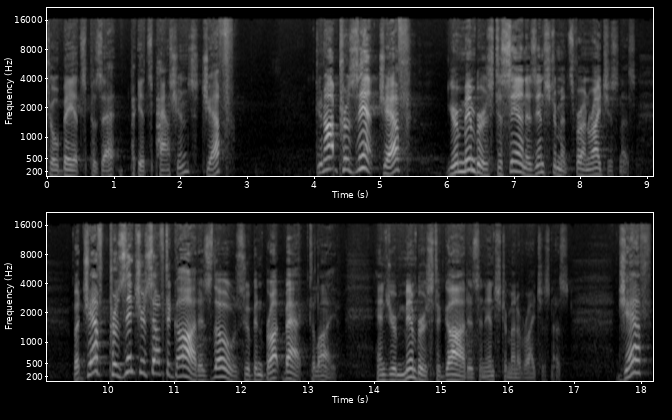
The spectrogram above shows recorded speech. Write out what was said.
to obey its, possess- its passions, Jeff. Do not present, Jeff, your members to sin as instruments for unrighteousness. But, Jeff, present yourself to God as those who have been brought back to life, and your members to God as an instrument of righteousness. Jeff,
